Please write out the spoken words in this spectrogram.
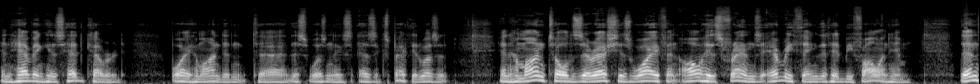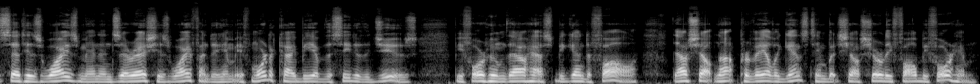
and having his head covered. Boy, Haman didn't, uh, this wasn't as, as expected, was it? And Haman told Zeresh his wife and all his friends everything that had befallen him. Then said his wise men and Zeresh his wife unto him, If Mordecai be of the seed of the Jews, before whom thou hast begun to fall, thou shalt not prevail against him, but shall surely fall before him.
